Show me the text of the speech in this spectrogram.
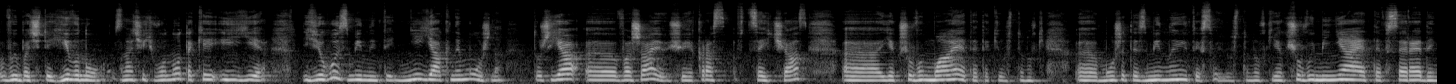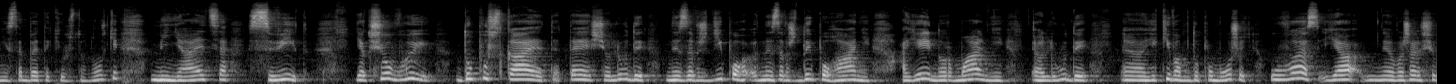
вибачте, гівно, значить, воно таке і є. Його змінити ніяк не можна. Тож я е, вважаю, що якраз в цей час, е, якщо ви маєте такі установки, е, можете змінити свої установки. Якщо ви міняєте всередині себе такі установки, міняється світ. Якщо ви допускаєте те, що люди не завжди, не завжди погані, а є й нормальні е, люди, е, які вам допоможуть, у вас, я вважаю, що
